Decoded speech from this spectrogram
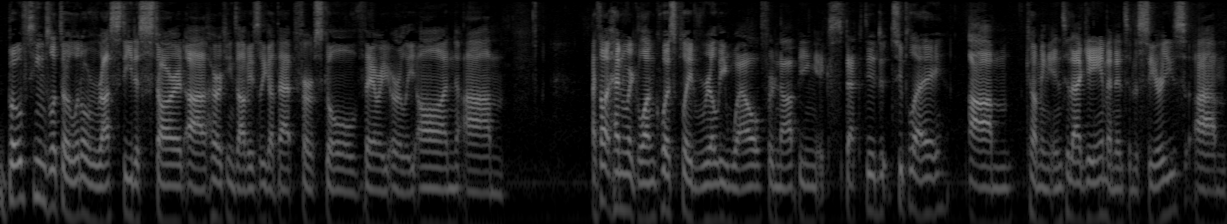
both teams looked a little rusty to start. Uh, Hurricanes obviously got that first goal very early on. Um, I thought Henrik Lundqvist played really well for not being expected to play um, coming into that game and into the series. Um,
